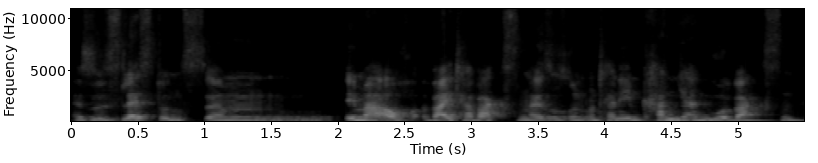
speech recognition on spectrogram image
Also es lässt uns ähm, immer auch weiter wachsen. Also so ein Unternehmen kann ja nur wachsen,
